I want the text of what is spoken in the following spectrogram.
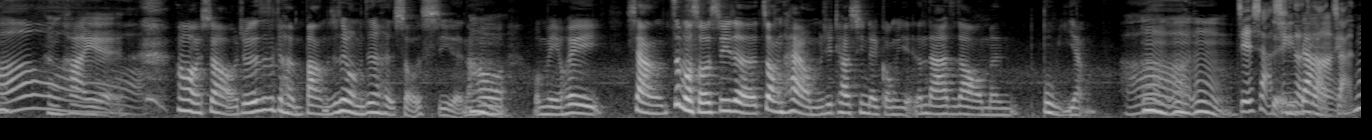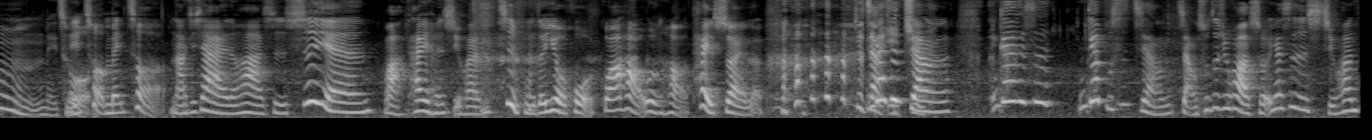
哦很嗨耶很好笑，我觉得这是个很棒的，就是我们真的很熟悉了，然后嗯我们也会像这么熟悉的状态，我们去跳新的公演，让大家知道我们不一样。啊嗯嗯嗯，接下新期的挑战。嗯，没错，没错，没错。那接下来的话是诗言，哇，他也很喜欢制服的诱惑，挂号问号，太帅了。就这应该是讲，应该是应该不是讲讲出这句话的时候，应该是喜欢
